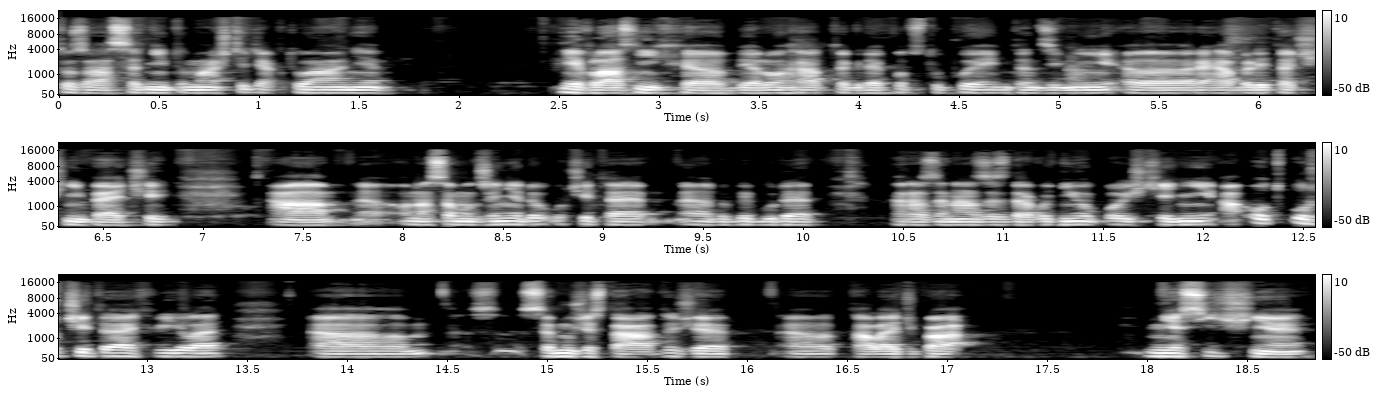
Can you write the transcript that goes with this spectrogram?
to zásadní. Tomáš teď aktuálně je v Lázních eh, Bělohrad, kde podstupuje intenzivní eh, rehabilitační péči a eh, ona samozřejmě do určité doby bude hrazená ze zdravotního pojištění a od určité chvíle se může stát, že ta léčba měsíčně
